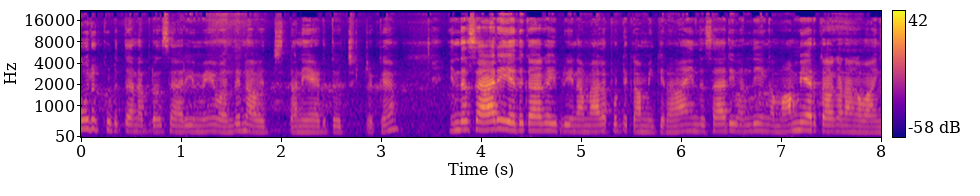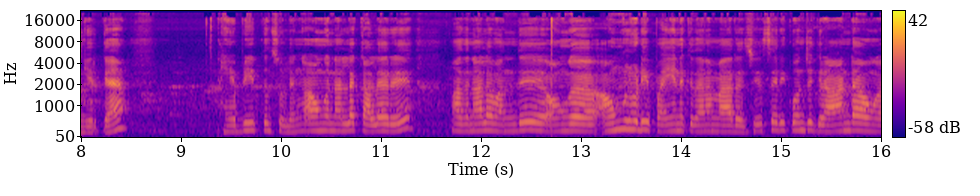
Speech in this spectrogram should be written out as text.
ஊருக்கு கொடுத்து அனுப்புகிற சாரியுமே வந்து நான் வச்சு தனியாக எடுத்து வச்சிட்ருக்கேன் இந்த saree எதுக்காக இப்படி நான் மேலே போட்டு காமிக்கிறேன்னா இந்த saree வந்து எங்கள் மாமியாருக்காக நாங்கள் வாங்கியிருக்கேன். எப்படி இருக்குன்னு சொல்லுங்கள் அவங்க நல்ல கலரு அதனால் வந்து அவங்க அவங்களுடைய பையனுக்கு தானே மேரேஜ் சரி கொஞ்சம் கிராண்டாக அவங்க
